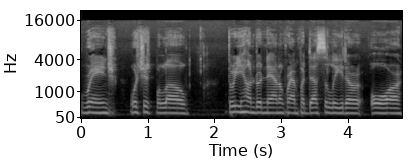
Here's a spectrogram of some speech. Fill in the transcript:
range, which is below 300 nanogram per deciliter or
